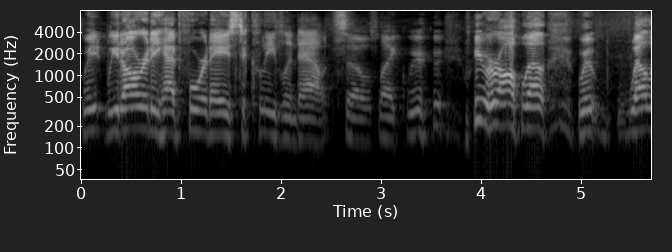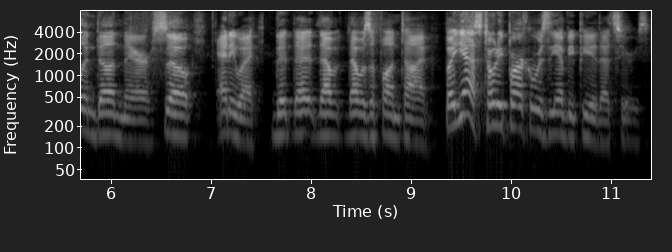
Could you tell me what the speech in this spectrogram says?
we we'd already had four days to Cleveland out. So like we we were all well we, well and done there. So anyway that, that that that was a fun time. But yes Tony Parker was the MVP of that series.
